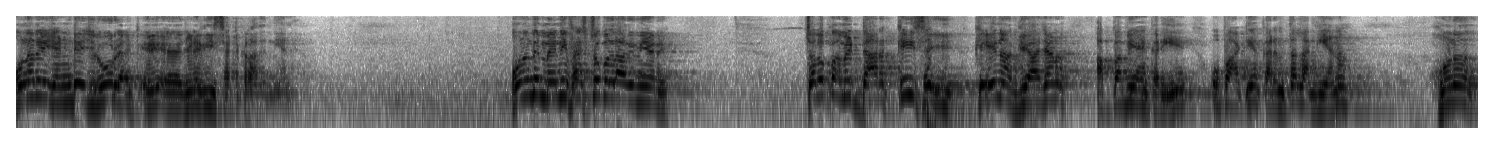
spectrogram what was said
ਉਹਨਾਂ ਦੇ ਏਜੰਡੇ ਜ਼ਰੂਰ ਜਿਹੜੇ ਰੀਸੈਟ ਕਰਾ ਦਿੰਦੀਆਂ ਨੇ। ਉਹਨਾਂ ਦੇ ਮੈਨੀਫੈਸਟੋ ਬਦਲਾ ਦਿੰਦੀਆਂ ਨੇ। ਚਲੋ ਭਾਵੇਂ ਡਰ ਕੇ ਹੀ ਸਹੀ ਕਿ ਇਹ ਨਾ ਅੱਗੇ ਆ ਜਾਣ, ਆਪਾਂ ਵੀ ਐਂ ਕਰੀਏ, ਉਹ ਪਾਰਟੀਆਂ ਕਰਨ ਤਾਂ ਲੱਗ ਗਈਆਂ ਨਾ। ਹੁਣ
